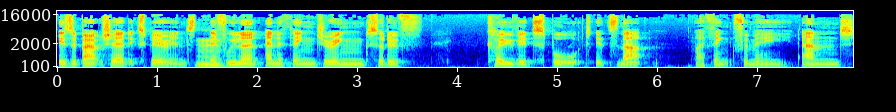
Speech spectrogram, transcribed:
is about shared experience. Mm. If we learn anything during sort of COVID sport, it's that I think for me, and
